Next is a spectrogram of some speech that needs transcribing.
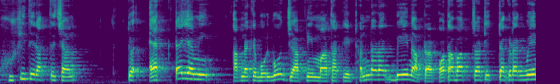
খুশিতে রাখতে চান, তো একটাই আমি আপনাকে বলব যে আপনি মাথাকে ঠান্ডা রাখবেন, আপনার কথাবার্তা ঠিকঠাক রাখবেন,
